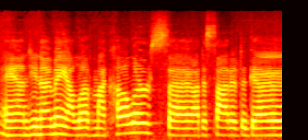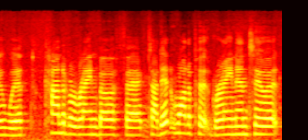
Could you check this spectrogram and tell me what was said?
And you know me, I love my colors, so I decided to go with kind of a rainbow effect. I didn't want to put green into it.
